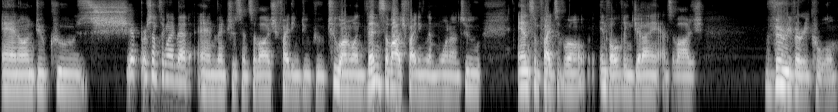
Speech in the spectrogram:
And on Dooku's ship or something like that, and Ventress and Savage fighting Dooku two-on-one, then Savage fighting them one-on-two, and some fights involving Jedi and Savage. Very, very cool.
